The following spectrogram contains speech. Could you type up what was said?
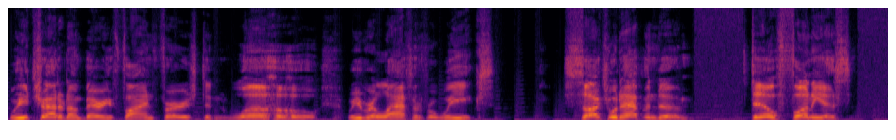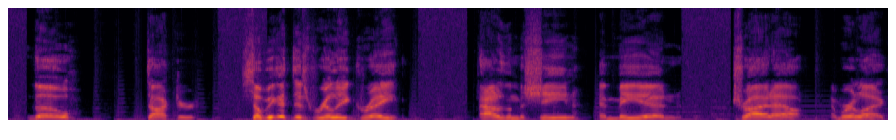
we tried it on Barry Fine first, and whoa, we were laughing for weeks. Sucks what happened to still funniest, though, Doctor. So we get this really great out of the machine, and me and try it out, and we're like,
